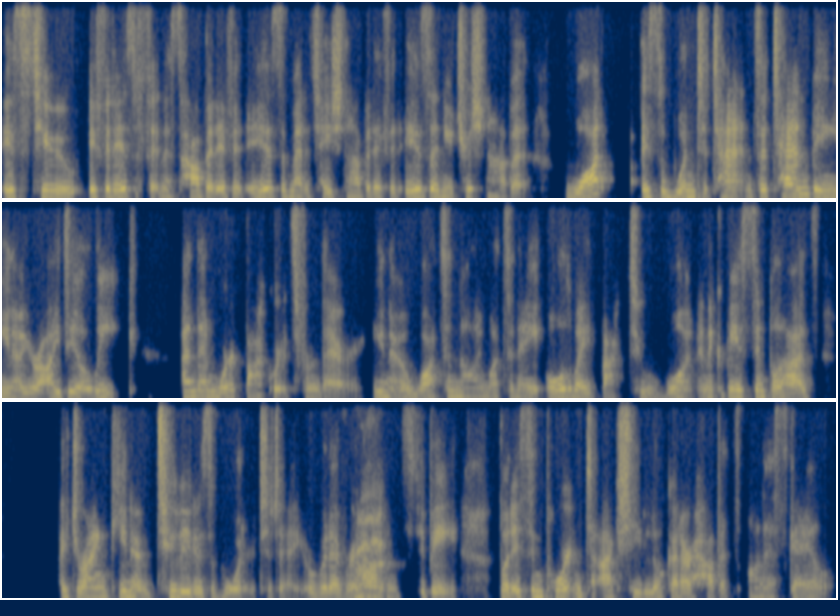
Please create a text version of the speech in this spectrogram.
is to, if it is a fitness habit, if it is a meditation habit, if it is a nutrition habit, what is the one to 10. So 10 being, you know, your ideal week and then work backwards from there. You know, what's a nine, what's an eight, all the way back to a one. And it could be as simple as I drank, you know, two liters of water today or whatever it right. happens to be. But it's important to actually look at our habits on a scale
